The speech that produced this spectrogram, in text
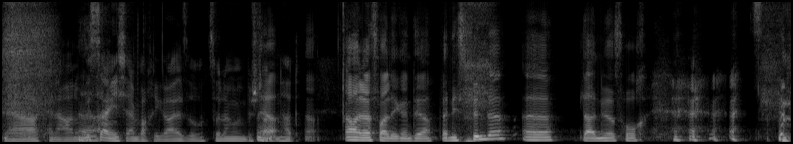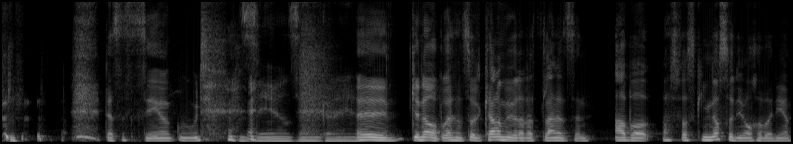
Ja, keine Ahnung. Ja. Ist eigentlich einfach egal so, solange man bestanden hat. Ja. Ah, das war legendär. Wenn ich's finde, äh, laden wir das hoch. das ist sehr gut. Sehr, sehr geil. Ey, genau, Präsentation. Kann auch mal wieder das gelandet sind. Aber was, was ging noch so die Woche bei dir?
